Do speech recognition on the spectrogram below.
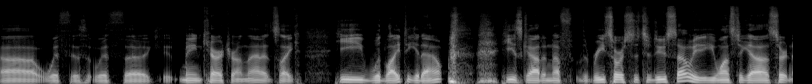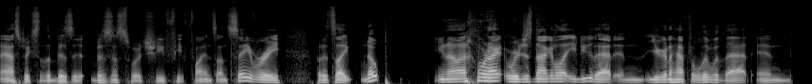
uh, with this, with the main character on that. It's like he would like to get out. He's got enough resources to do so. He, he wants to get out of certain aspects of the business, business which he f- finds unsavory. But it's like, nope. You know, we're not, we're just not going to let you do that, and you're going to have to live with that. And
